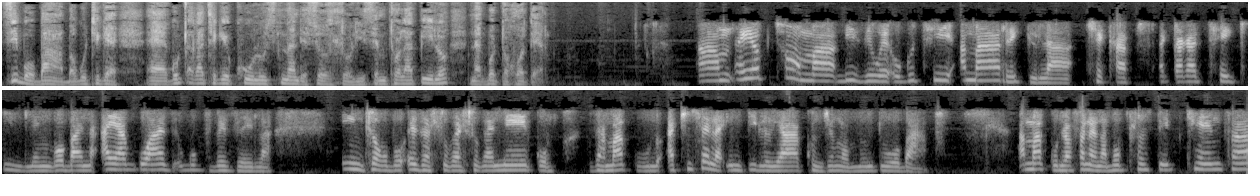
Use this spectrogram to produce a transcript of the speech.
Sibobaba ukuthi-ke eh kuqakatheke khulu sinande siyozihlolisa emtholapilo nakubodorhotera um eyokuthoma biziwe ukuthi ama-regular check-ups aqakathekile ngobana ayakwazi ukukuvezela inhlobo ezahlukahlukaneko zamagulo athusela impilo yakho njengomuntu wobaba. Amagulo afana nabo-prostate cancer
